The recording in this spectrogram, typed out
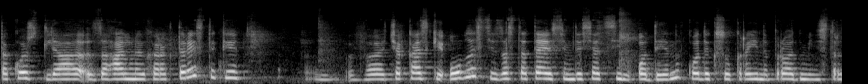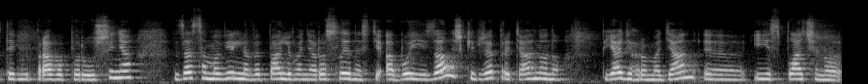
Також для загальної характеристики в Черкаській області за статтею 77.1 Кодексу України про адміністративні правопорушення за самовільне випалювання рослинності або її залишки вже притягнено 5 громадян е, і сплачено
